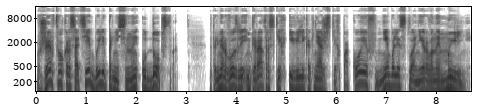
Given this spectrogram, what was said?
В жертву красоте были принесены удобства. Например, возле императорских и великокняжеских покоев не были спланированы мыльни.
